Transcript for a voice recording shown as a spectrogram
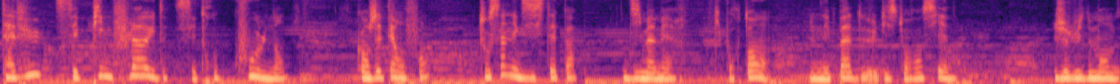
T'as vu? C'est Pink Floyd C'est trop cool, non? Quand j'étais enfant, tout ça n'existait pas, dit ma mère, qui pourtant n'est pas de l'histoire ancienne. Je lui demande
